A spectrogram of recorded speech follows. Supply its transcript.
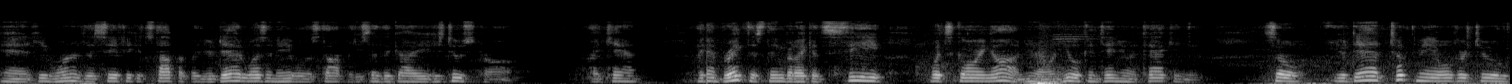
and he wanted to see if he could stop it, but your dad wasn't able to stop it. He said the guy he's too strong. I can't I can't break this thing, but I can see what's going on, you know, and he will continue attacking you. So your dad took me over to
